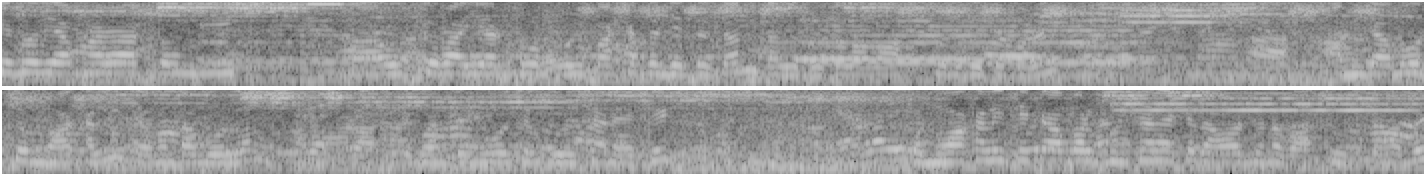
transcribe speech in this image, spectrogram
থেকে যদি আপনারা টঙ্গী বা উত্তরা এয়ারপোর্ট ওই পাশাতে যেতে চান, তাহলে দোতলা বাস করে যেতে পারেন। আমি যাব হচ্ছে মহাখালী, যেমনটা বললাম। আমার আজকে গন্তব্য হচ্ছে গুলশান একে তো মহাখালী থেকে আবার গুলশান একে যাওয়ার জন্য বাসে উঠতে হবে।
